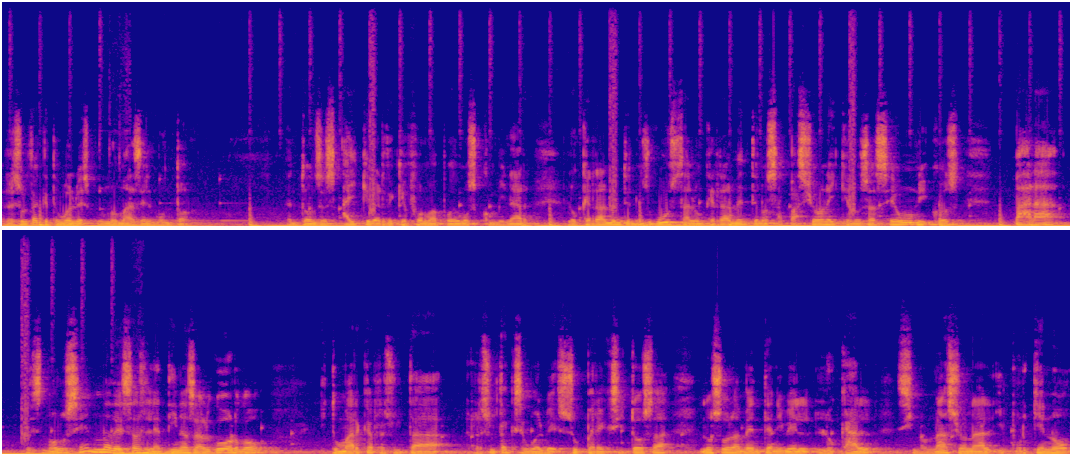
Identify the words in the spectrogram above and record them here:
resulta, que te vuelves uno más del montón. Entonces hay que ver de qué forma podemos combinar lo que realmente nos gusta, lo que realmente nos apasiona y que nos hace únicos para, pues no lo sé, una de esas latinas al gordo tu marca resulta, resulta que se vuelve súper exitosa, no solamente a nivel local, sino nacional y, por qué no,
